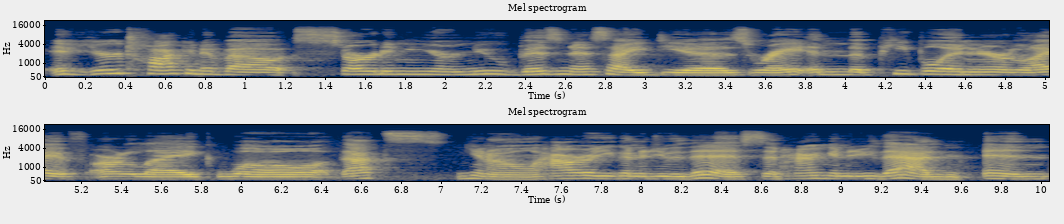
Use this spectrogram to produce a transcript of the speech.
if you're talking about starting your new business ideas, right? And the people in your life are like, well, that's, you know, how are you going to do this? And how are you going to do that? And, and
